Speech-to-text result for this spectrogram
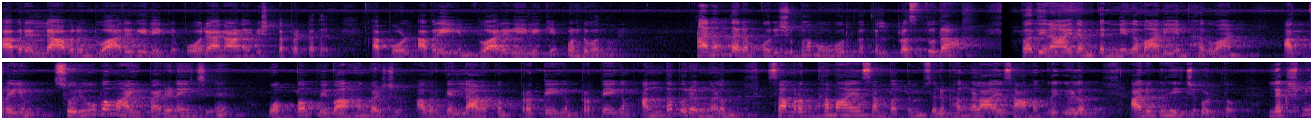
അവരെല്ലാവരും ദ്വാരകയിലേക്ക് പോരാനാണ് ഇഷ്ടപ്പെട്ടത്. അപ്പോൾ അവരെയും ദ്വാരകയിലേക്ക് കൊണ്ടുവന്നു. അനന്തരം ഒരു ശുഭമുഹൂർത്തത്തിൽ പ്രസ്തുത പതിനായിരം കന്യകമാരെയും ഭഗവാൻ അത്രയും സ്വരൂപമായി പരിണയിച്ച് ഒപ്പം വിവാഹം കഴിച്ചു. അവർക്കെല്ലാവർക്കും പ്രത്യേകം പ്രത്യേകം അന്തപുരങ്ങളും സമൃദ്ധമായ സമ്പത്തും സുലഭങ്ങളായ സാമഗ്രികളും അനുഗ്രഹിച്ചു കൊടുത്തു. ലക്ഷ്മി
